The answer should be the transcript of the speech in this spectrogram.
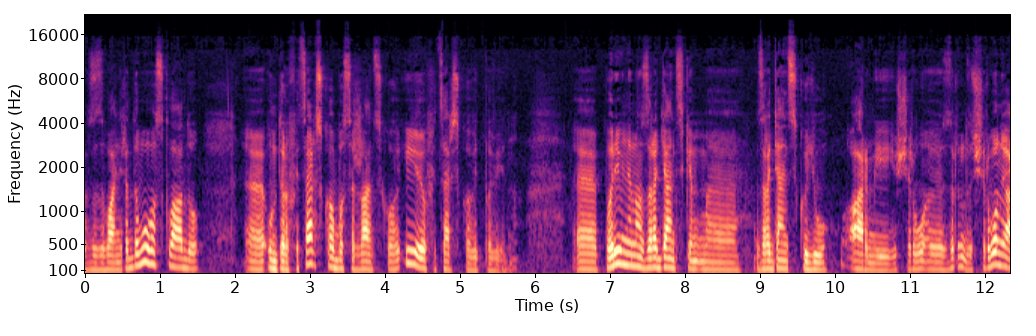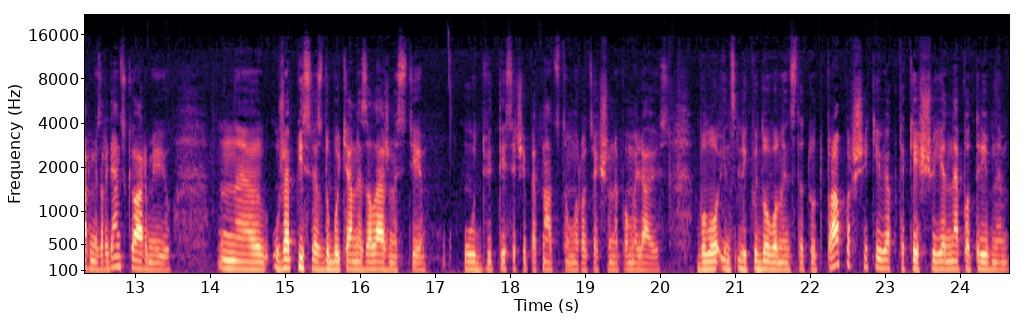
е, звань рядового складу, унтерофіцерського або сержантського і офіцерського відповідно. Е, Порівняно з радянським, е, з радянською армією, з черво- е, з Червоною армією, з радянською армією, е, уже після здобуття незалежності у 2015 році, якщо не помиляюсь, було ліквідовано інститут прапорщиків як такий, що є непотрібним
